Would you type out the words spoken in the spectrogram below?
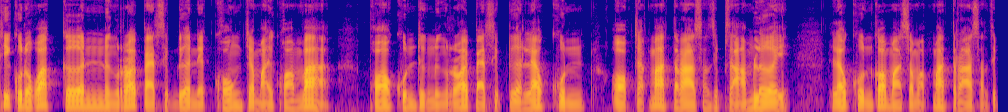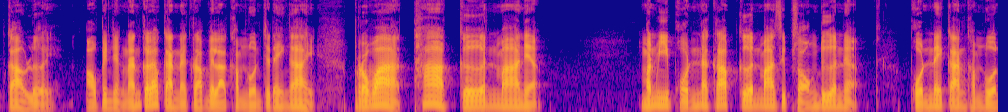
ที่คุณบอกว่าเกิน 180 เดือนเนี่ยคงจะหมายความว่า พอคุณถึง 180 เดือน แล้วคุณออกจากมาตรา 33 เลย แล้วคุณก็มาสมัครมาตรา 39 เลย เอาเป็นอย่างนั้นก็แล้วกันนะครับ เวลาคำนวณจะได้ง่าย เพราะว่าถ้าเกินมาเนี่ยมันมีผลนะครับเกินมา 12 เดือนเนี่ยผลในการคำนวณ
